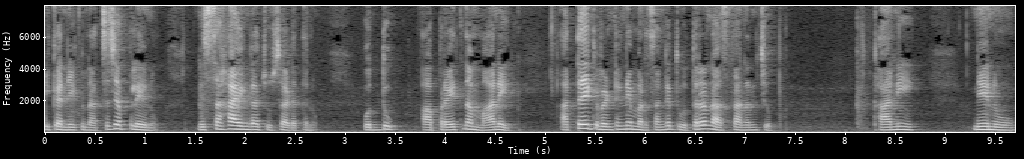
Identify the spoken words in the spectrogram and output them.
ఇక నీకు నచ్చ చెప్పలేను. నిస్సహాయంగా చూశాడతను వద్దు ఆ ప్రయత్నం మానేయి. అత్తయ్యకి వెంటనే మన సంగతి ఉత్తరం రాస్తానని చెప్పు. కానీ నేను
